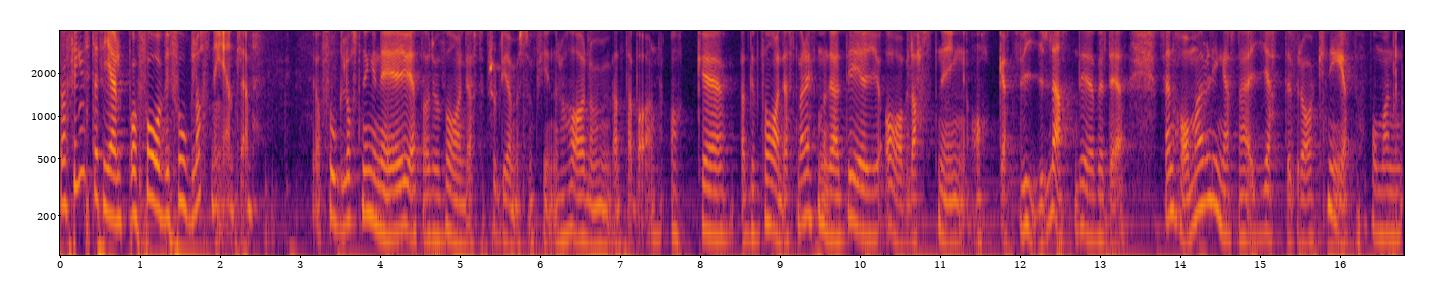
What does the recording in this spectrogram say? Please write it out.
Vad finns det för hjälp att få vid foglossning egentligen? Ja, foglossningen är ju ett av de vanligaste problemen som kvinnor har när de väntar barn. Och, eh, det vanligaste man rekommenderar det är ju avlastning och att vila. Det är väl det. Sen har man väl inga såna här jättebra knep. Får man eh,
